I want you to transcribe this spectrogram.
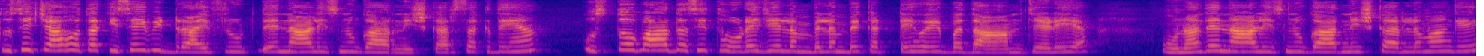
ਤੁਸੀਂ ਚਾਹੋ ਤਾਂ ਕਿਸੇ ਵੀ ਡਰਾਈ ਫਰੂਟ ਦੇ ਨਾਲ ਇਸ ਨੂੰ ਗਾਰਨਿਸ਼ ਕਰ ਸਕਦੇ ਹਾਂ। ਉਸ ਤੋਂ ਬਾਅਦ ਅਸੀਂ ਥੋੜੇ ਜਿਹੇ ਲੰਬੇ ਲੰਬੇ ਕੱਟੇ ਹੋਏ ਬਦਾਮ ਜਿਹੜੇ ਆ, ਉਹਨਾਂ ਦੇ ਨਾਲ ਇਸ ਨੂੰ ਗਾਰਨਿਸ਼ ਕਰ ਲਵਾਂਗੇ।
